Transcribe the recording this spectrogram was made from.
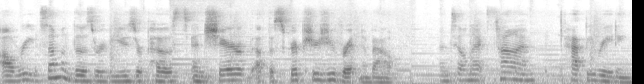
I'll read some of those reviews or posts and share about the scriptures you've written about. Until next time, happy reading.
